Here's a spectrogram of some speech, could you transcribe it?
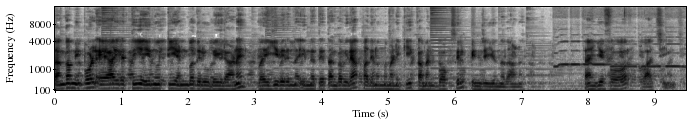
തങ്കം ഇപ്പോൾ ഏഴായിരത്തി എഴുന്നൂറ്റി എൺപത് രൂപയിലാണ്. വൈകി വരുന്ന ഇന്നത്തെ തങ്കവില പതിനൊന്ന് മണിക്ക് കമന്റ് ബോക്സിൽ പിൻ ചെയ്യുന്നതാണ്. Thank you for watching.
